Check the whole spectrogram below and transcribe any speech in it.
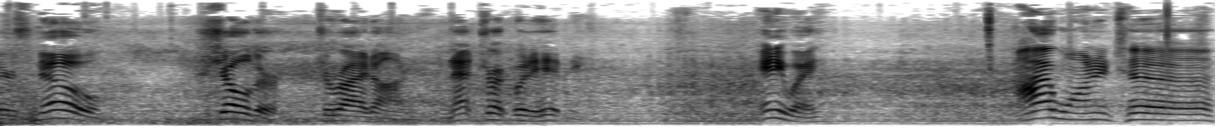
there's no shoulder to ride on, and that truck would have hit me. Anyway, I wanted to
